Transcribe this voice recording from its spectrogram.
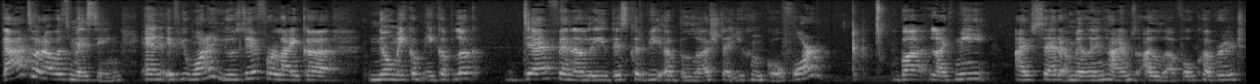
that's what I was missing. And if you want to use it for like a no makeup makeup look, definitely this could be a blush that you can go for. But like me, I've said a million times, I love full coverage.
